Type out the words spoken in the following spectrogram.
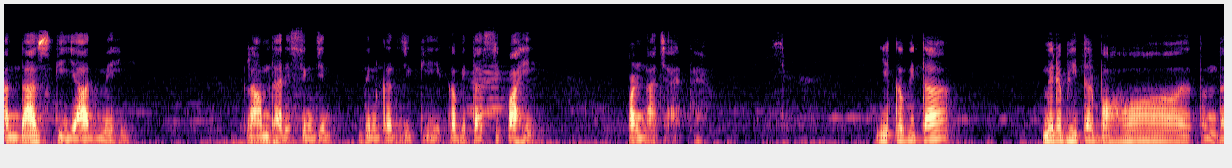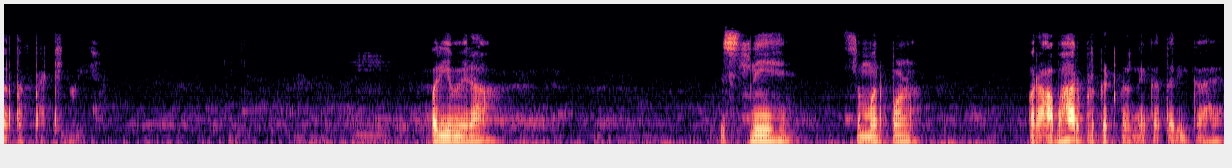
अंदाज की याद में ही रामधारी सिंह जी दिनकर जी की ये कविता सिपाही पढ़ना चाहते हैं। ये कविता मेरे भीतर बहुत अंदर तक बैठी हुई है। और ये मेरा स्नेह, समर्पण और आभार प्रकट करने का तरीका है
